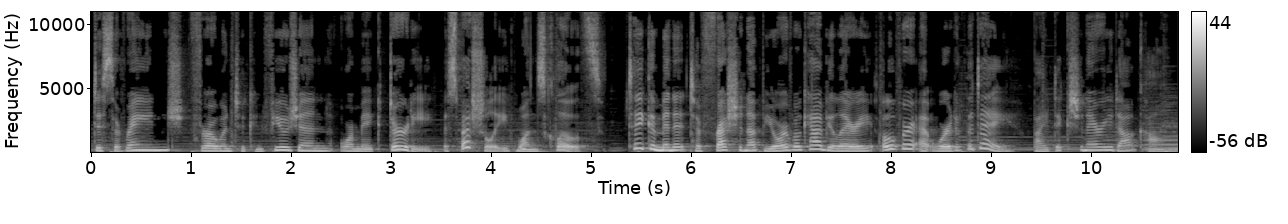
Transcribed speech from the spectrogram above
disarrange, throw into confusion, or make dirty, especially one's clothes. Take a minute to freshen up your vocabulary over at Word of the Day by Dictionary.com.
